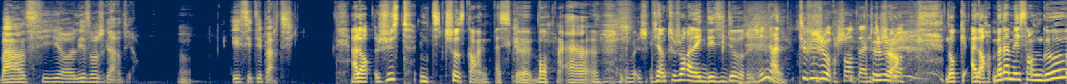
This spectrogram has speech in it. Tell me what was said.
Bah, si euh, les anges gardiens. Ah. Et c'était parti. Alors, juste une petite chose quand même, parce que, bon, euh, je viens toujours avec des idées originales. Toujours, Chantal, Toujours. toujours. Donc, alors, Madame Essango,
